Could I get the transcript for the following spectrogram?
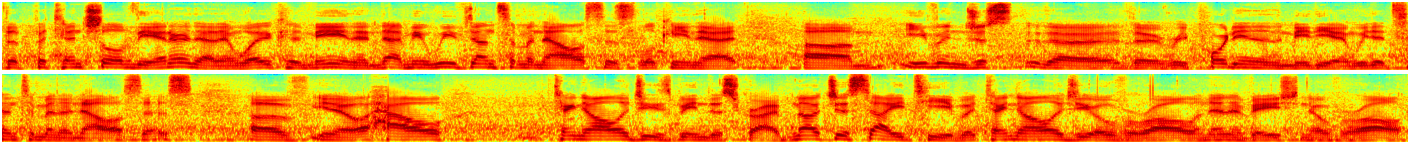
the potential of the internet and what it could mean. And I mean, we've done some analysis looking at um, even just the, the reporting in the media, and we did sentiment analysis of you know, how technology is being described, not just IT, but technology overall and innovation overall.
